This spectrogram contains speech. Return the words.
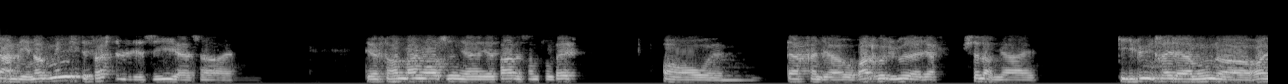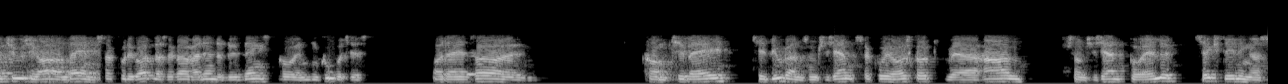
Nej, det er nok mest det første, vil jeg sige. Altså, øh, det er efterhånden mange år siden, jeg, jeg startede som soldat, og øh, der fandt jeg jo ret hurtigt ud af, at jeg, selvom jeg gik i byen tre dage om ugen og røg 20 cigaretter om dagen, så kunne det godt lade sig gøre, hvad den, der løb længst på en, en kubertest. Og da jeg så øh, kom tilbage til livgarden som sergeant, så kunne jeg også godt være haren som sergeant på alle seks delingers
